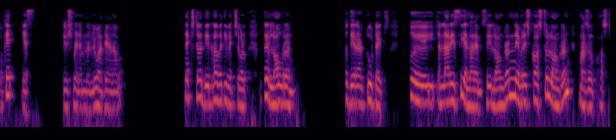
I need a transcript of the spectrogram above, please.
ಓಕೆ ಎಸ್ ಇಂಗ್ಲಿಷ್ ಮೀಡಿಯಂ ಅದೇ ಅದಾವ. ನೆಕ್ಸ್ಟ್ ದೀರ್ಘಾವಧಿ ವೆಚ್ಚಗಳು, ಅಂದ್ರೆ long run there are two types L R A C L R M C long run average cost long run marginal cost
